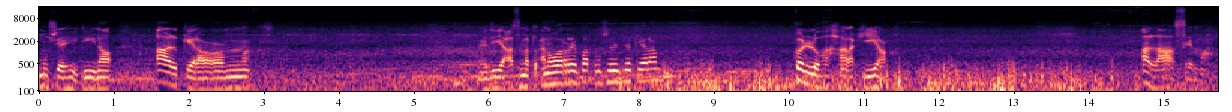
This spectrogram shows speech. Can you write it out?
مشاهدينا الكرام. هذه عاصمة الأنوار الرباط مشاهدينا الكرام. كلها حركية. العاصمة.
